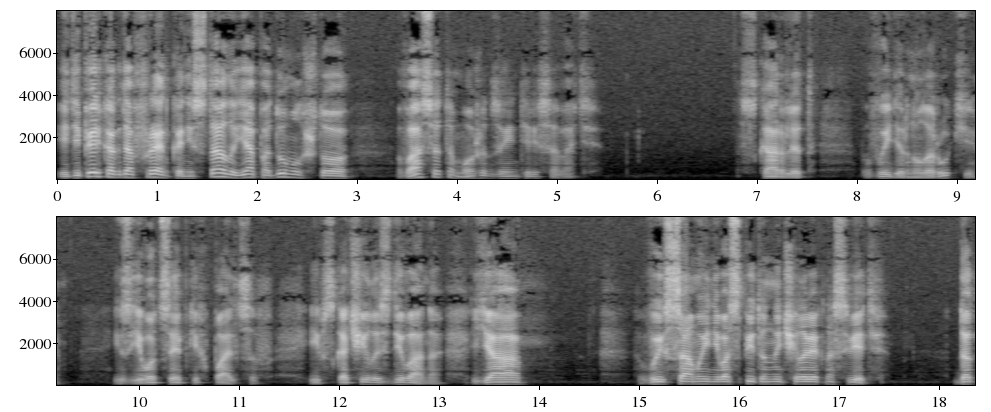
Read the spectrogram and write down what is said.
И теперь, когда Фрэнка не стало, я подумал, что вас это может заинтересовать». Скарлетт выдернула руки из его цепких пальцев и вскочила с дивана. «Я... Вы самый невоспитанный человек на свете. Да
